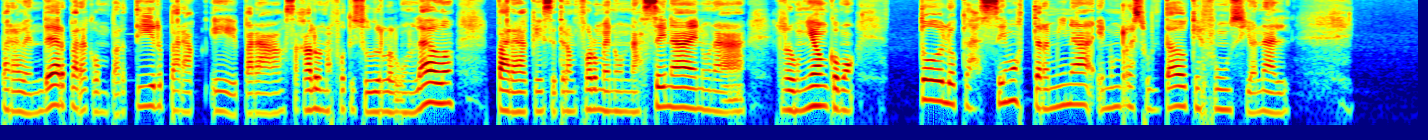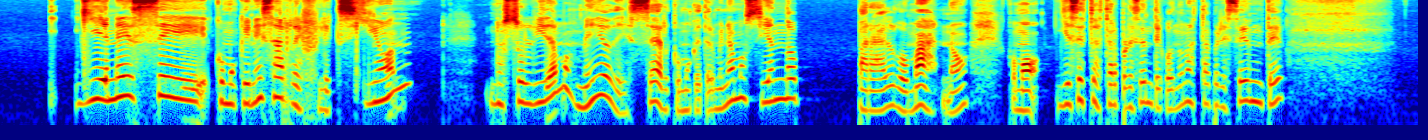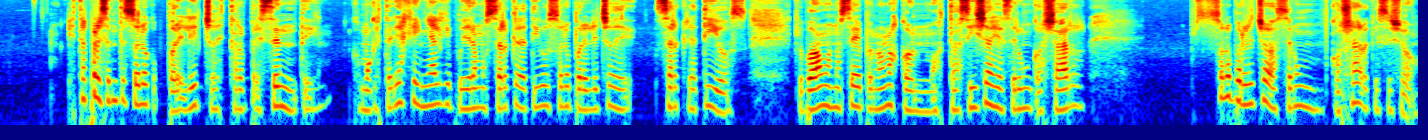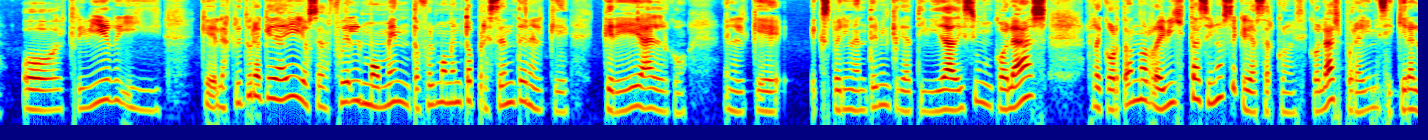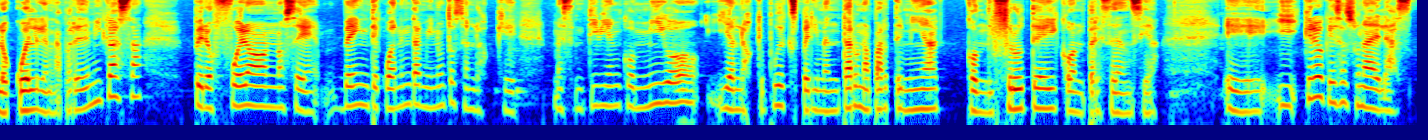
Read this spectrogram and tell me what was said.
para vender, para compartir, para, eh, para sacarle una foto y subirlo a algún lado, para que se transforme en una cena, en una reunión, como todo lo que hacemos termina en un resultado que es funcional. Y en ese, como que en esa reflexión, nos olvidamos medio de ser, como que terminamos siendo para algo más, ¿no? Como, y es esto de estar presente. Cuando uno está presente, estás presente solo por el hecho de estar presente. Como que estaría genial que pudiéramos ser creativos solo por el hecho de ser creativos. Que podamos, no sé, ponernos con mostacillas y hacer un collar. Solo por el hecho de hacer un collar, qué sé yo o escribir y que la escritura quede ahí, o sea, fue el momento, fue el momento presente en el que creé algo, en el que experimenté mi creatividad, hice un collage recortando revistas y no sé qué voy a hacer con ese collage, por ahí ni siquiera lo cuelgue en la pared de mi casa, pero fueron, no sé, 20, 40 minutos en los que me sentí bien conmigo y en los que pude experimentar una parte mía con disfrute y con presencia. Eh, y creo que esa es una de las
